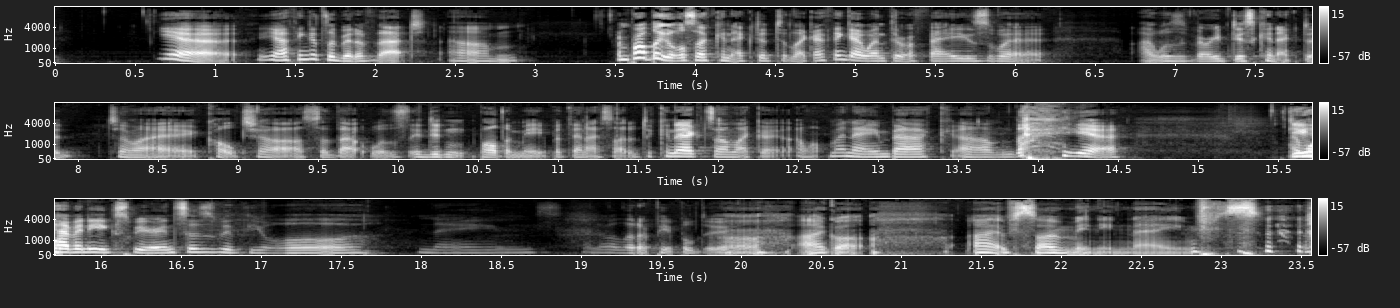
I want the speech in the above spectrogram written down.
Yeah, yeah, I think it's a bit of that. Um, I'm probably also connected to like I think I went through a phase where I was very disconnected to my culture, so that was it didn't bother me. But then I started to connect, so I'm like, I, I want my name back. Um, yeah. Do you want- have any experiences with your names? I know a lot of people do. Oh, I got, I have so many names.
